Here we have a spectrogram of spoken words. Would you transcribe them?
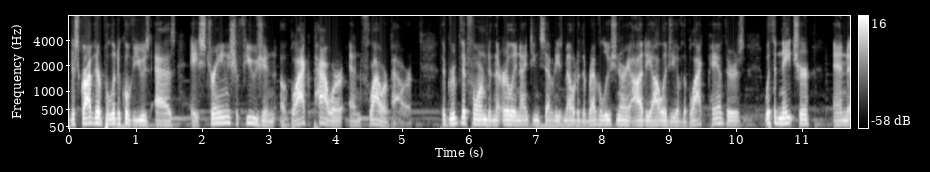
described their political views as a strange fusion of black power and flower power. The group that formed in the early 1970s melded the revolutionary ideology of the Black Panthers with the nature and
